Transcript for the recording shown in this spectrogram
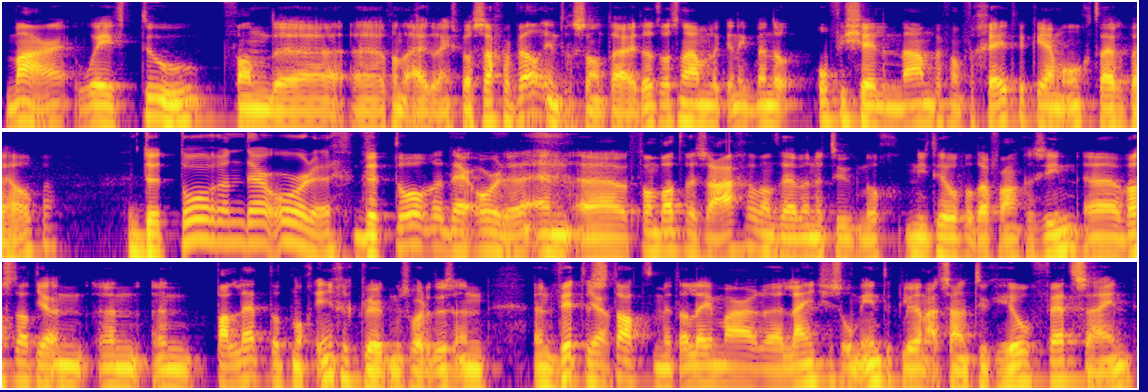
Maar Wave 2 van de, uh, van de zag er wel interessant uit. Dat was namelijk, en ik ben de officiële naam ervan vergeten. Kun jij me ongetwijfeld bij helpen? De Toren der Orde. De Toren der Orde. En uh, van wat we zagen, want we hebben natuurlijk nog niet heel veel daarvan gezien, uh, was dat ja. een, een, een palet dat nog ingekleurd moest worden. Dus een, een witte ja. stad met alleen maar uh, lijntjes om in te kleuren. Nou, het zou natuurlijk heel vet zijn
